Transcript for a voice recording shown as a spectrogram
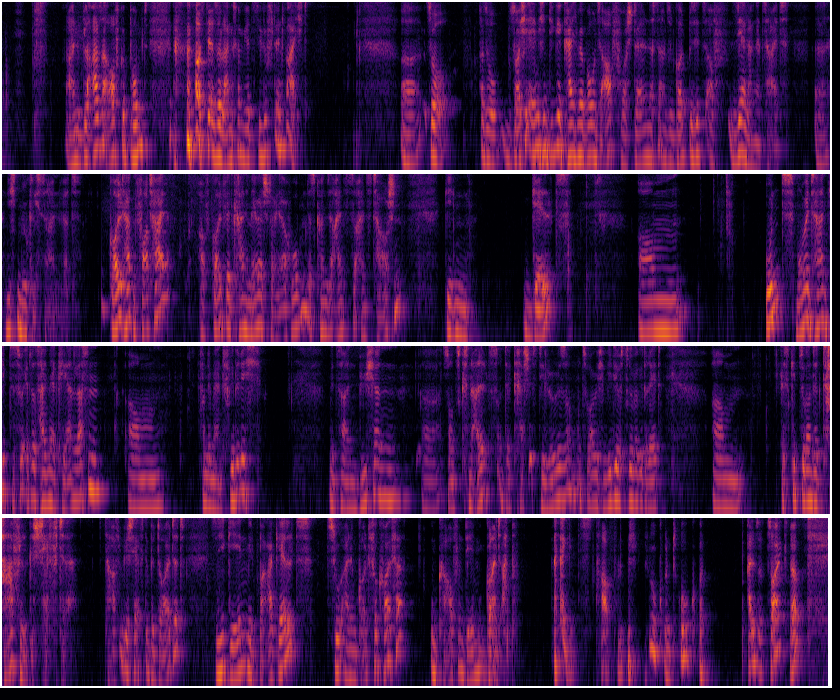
Eine Blase aufgepumpt, aus der so langsam jetzt die Luft entweicht. Äh, so, also solche ähnlichen Dinge kann ich mir bei uns auch vorstellen, dass also Goldbesitz auf sehr lange Zeit äh, nicht möglich sein wird. Gold hat einen Vorteil. Auf Gold wird keine Mehrwertsteuer erhoben. Das können Sie eins zu eins tauschen gegen Geld. Ähm, und momentan gibt es so etwas, habe ich mir erklären lassen, ähm, von dem Herrn Friedrich, mit seinen Büchern, äh, sonst knallt's und der Crash ist die Lösung. Und so habe ich Videos drüber gedreht. Ähm, es gibt sogenannte Tafelgeschäfte. Tafelgeschäfte bedeutet, Sie gehen mit Bargeld zu einem Goldverkäufer und kaufen dem Gold ab. Da gibt es Haufen Schug und Trug und also Zeug. Ne?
